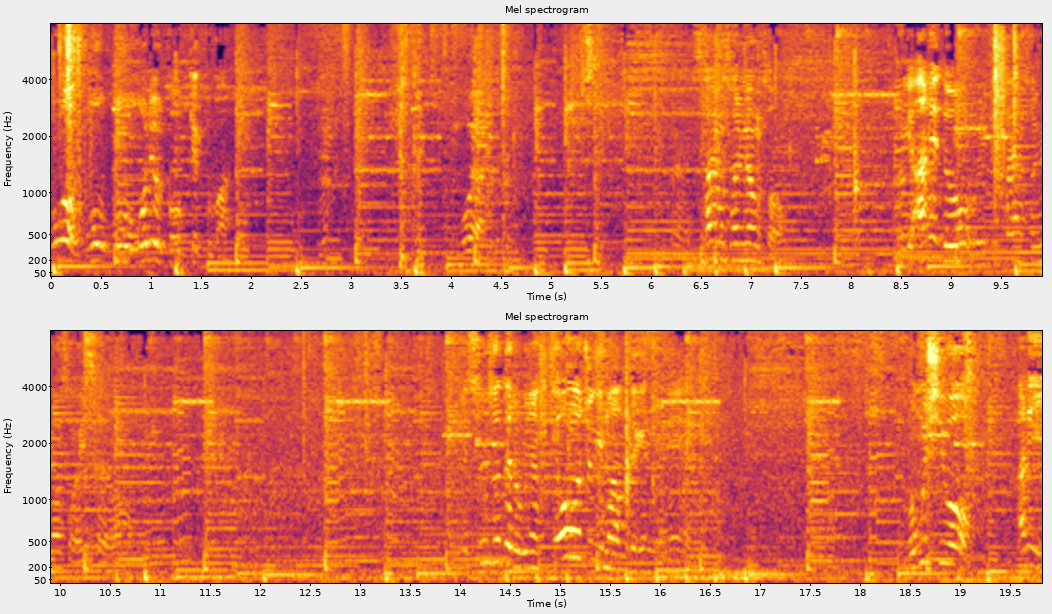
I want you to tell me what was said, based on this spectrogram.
뭐가 뭐, 뭐 어려울 거 없겠구만. 응? 뭐야? 응, 사용 설명서. 여기 안에도 이렇게 사용 설명서가 있어요. 순서대로 그냥 껴주기만 하면 되겠네. 너무 쉬워. 아니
